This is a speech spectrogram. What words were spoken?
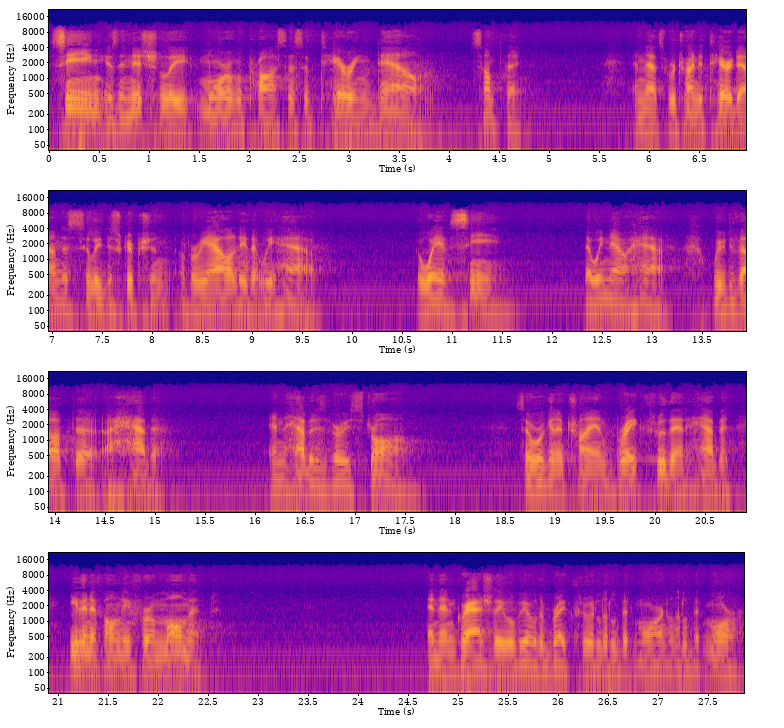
Seeing is initially more of a process of tearing down something. And that's we're trying to tear down this silly description of reality that we have, the way of seeing that we now have. We've developed a, a habit and the habit is very strong. So we're going to try and break through that habit, even if only for a moment. And then gradually we'll be able to break through it a little bit more and a little bit more.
